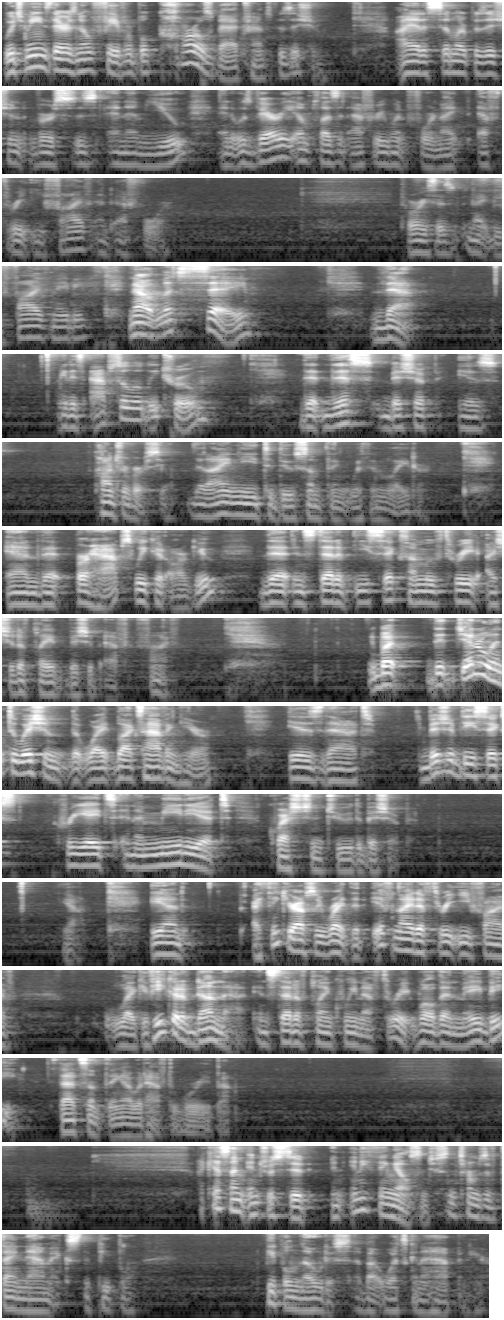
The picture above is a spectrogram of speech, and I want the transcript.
which means there is no favorable Carlsbad transposition. I had a similar position versus NMU, and it was very unpleasant after he went for knight f3, e5, and f4. Tori says knight b5 maybe. Now let's say that it is absolutely true that this bishop is controversial, that I need to do something with him later. And that perhaps we could argue that instead of e6 on move 3, I should have played bishop f5. But the general intuition that white black's having here is that bishop d6 creates an immediate question to the bishop. Yeah. And I think you're absolutely right that if knight f3, e5, like if he could have done that instead of playing queen f3, well, then maybe that's something I would have to worry about. Guess I'm interested in anything else, and just in terms of dynamics that people people notice about what's going to happen here.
